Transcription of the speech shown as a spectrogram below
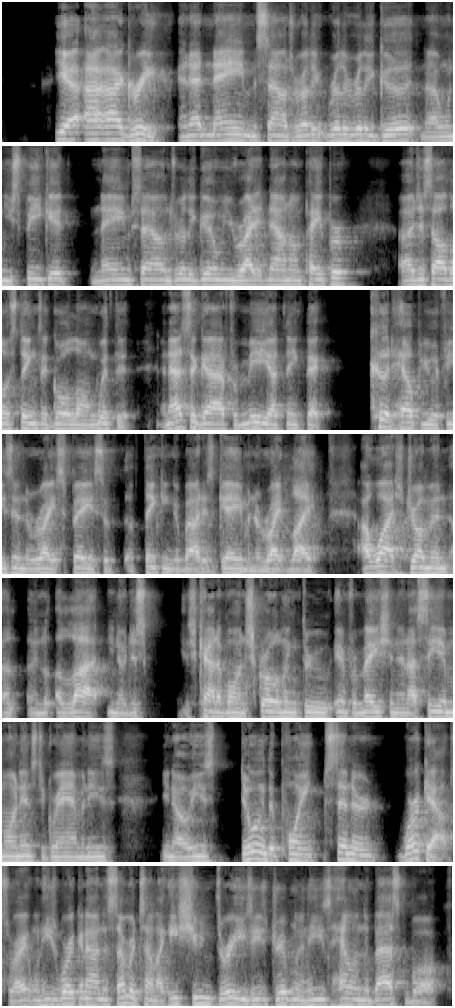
Yeah, I, I, agree. And that name sounds really, really, really good. Now, when you speak it, name sounds really good when you write it down on paper. Uh, just all those things that go along with it. And that's a guy for me, I think, that could help you if he's in the right space of, of thinking about his game in the right light. I watch Drummond a, a lot, you know, just just kind of on scrolling through information, and I see him on Instagram, and he's, you know, he's doing the point center workouts, right? When he's working out in the summertime, like he's shooting threes, he's dribbling, he's handling the basketball.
